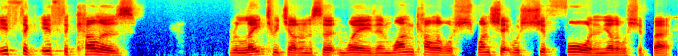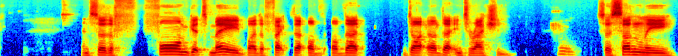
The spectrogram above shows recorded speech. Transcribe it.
if the if the colors relate to each other in a certain way, then one color will sh- one shape will shift forward and the other will shift back, and so the f- form gets made by the fact that of of that of that interaction. Mm. So suddenly,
